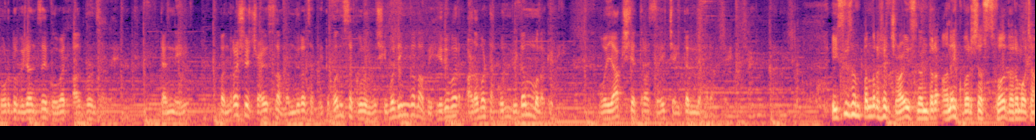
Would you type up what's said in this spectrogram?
पोर्तुगीजांचे गोव्यात आगमन झाले. त्यांनी पंधराशे चाळीसला मंदिराचा विध्वंस करून शिवलिंगाला विहिरीवर आडवं टाकून विटंबना केली व या क्षेत्राचे चैतन्य हरवले. इसवी सन पंधराशे चाळीस नंतर अनेक वर्ष स्वधर्माच्या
